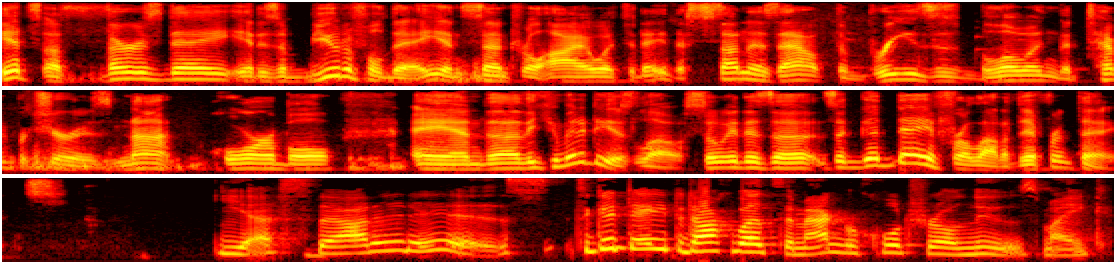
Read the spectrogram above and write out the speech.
It's a Thursday. It is a beautiful day in central Iowa today. The sun is out, the breeze is blowing, the temperature is not horrible, and uh, the humidity is low. So it is a it's a good day for a lot of different things. Yes, that it is. It's a good day to talk about some agricultural news, Mike.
